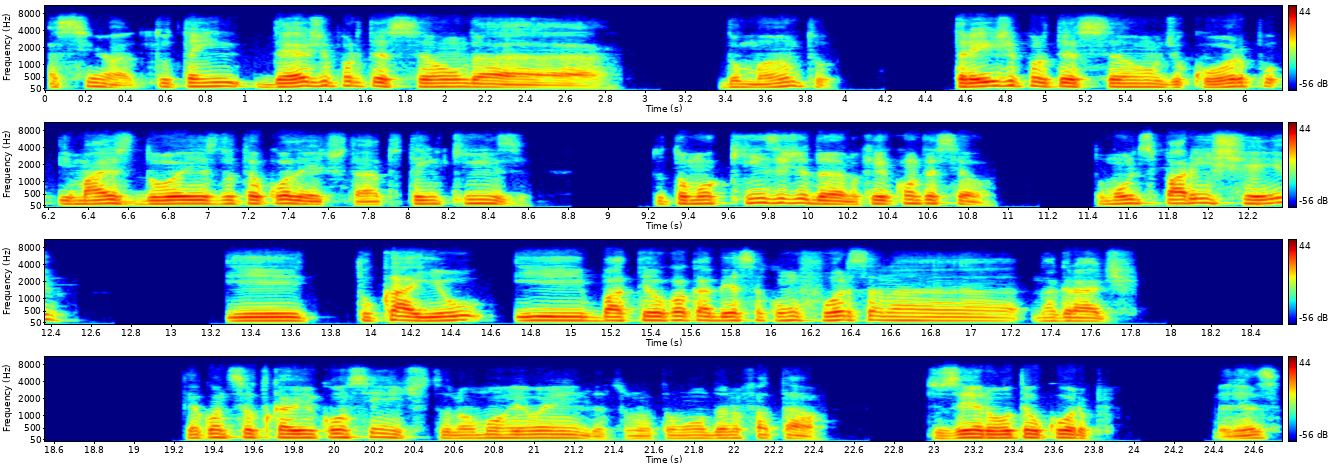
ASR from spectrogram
Assim, ó, tu tem 10 de proteção da, do manto, 3 de proteção de corpo e mais 2 do teu colete, tá? Tu tem 15. Tu tomou 15 de dano. O que aconteceu? Tomou um disparo em cheio e tu caiu e bateu com a cabeça com força na, na grade. O que aconteceu? Tu caiu inconsciente, tu não morreu ainda, tu não tomou um dano fatal. Tu zerou o teu corpo, beleza?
